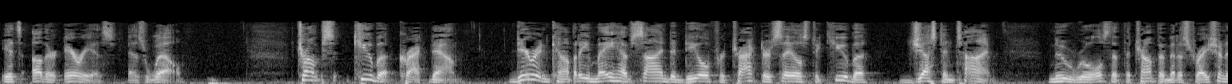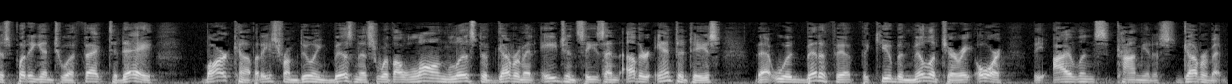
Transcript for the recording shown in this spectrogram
it's other areas as well. Trump's Cuba crackdown. Deere & Company may have signed a deal for tractor sales to Cuba just in time. New rules that the Trump administration is putting into effect today bar companies from doing business with a long list of government agencies and other entities that would benefit the Cuban military or the island's communist government.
